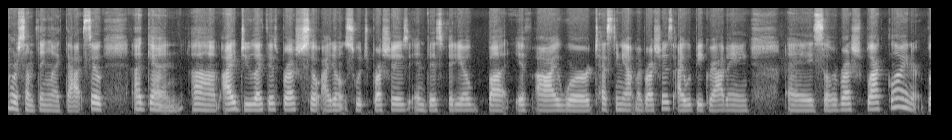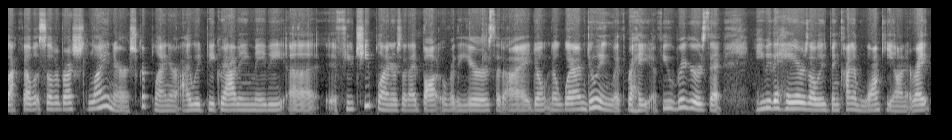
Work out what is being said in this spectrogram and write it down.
Or something like that. So again, um, I do like this brush, so I don't switch brushes in this video, but if I were testing out my brushes, I would be grabbing a silver brush black liner, black velvet silver brush liner, script liner. I would be grabbing maybe uh, a few cheap liners that I bought over the years that I don't know what I'm doing with, right? A few riggers that maybe the hair's always been kind of wonky on it, right?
